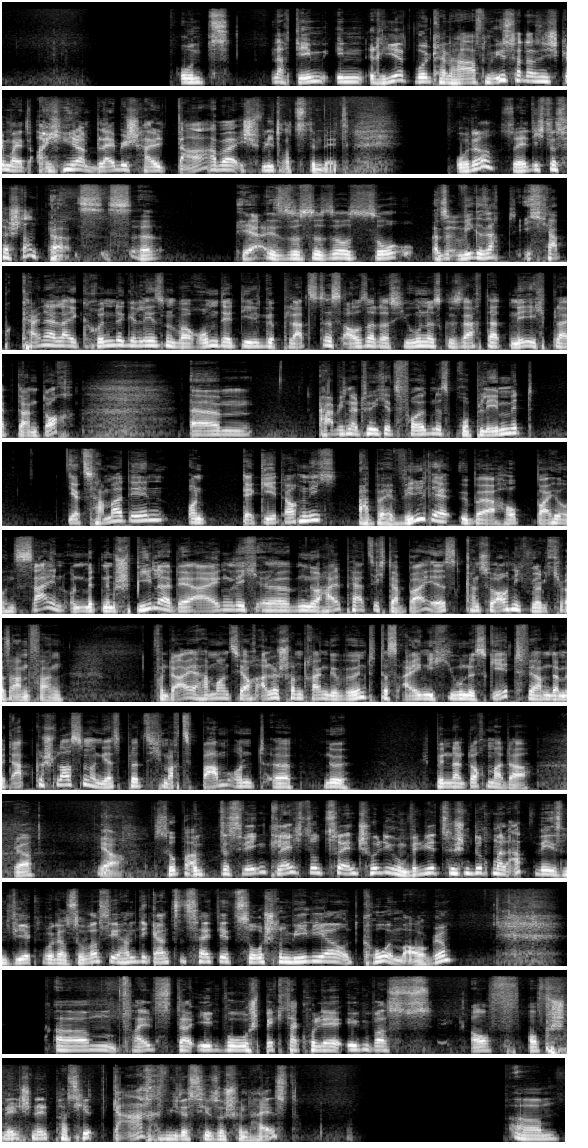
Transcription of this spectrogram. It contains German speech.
Und nachdem in Riyadh wohl kein Hafen ist, hat er sich gemeint, ah, ja, dann bleibe ich halt da, aber ich will trotzdem nicht. Oder? So hätte ich das verstanden. Ja, es ist, äh, ja, so, so, so, so, also wie gesagt, ich habe keinerlei Gründe gelesen, warum der Deal geplatzt ist, außer dass Younes gesagt hat, nee, ich bleibe dann doch. Ähm, habe ich natürlich jetzt folgendes Problem mit. Jetzt haben wir den und der geht auch nicht. Aber will der überhaupt bei uns sein? Und mit einem Spieler, der eigentlich äh, nur halbherzig dabei ist, kannst du auch nicht wirklich was anfangen. Von daher haben wir uns ja auch alle schon dran gewöhnt, dass eigentlich Younes geht. Wir haben damit abgeschlossen und jetzt plötzlich macht's Bam und äh, nö, ich bin dann doch mal da. Ja. Ja, super. Und deswegen gleich so zur Entschuldigung, wenn wir zwischendurch mal abwesend wirken oder sowas, wir haben die ganze Zeit jetzt Social Media und Co. im Auge. Ähm, falls da irgendwo spektakulär irgendwas auf, auf schnell, schnell passiert, gar, wie das hier so schön heißt. Ähm,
